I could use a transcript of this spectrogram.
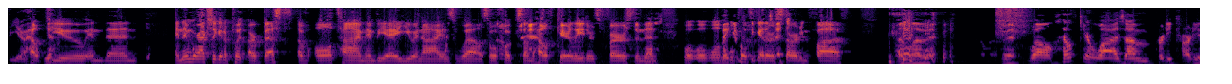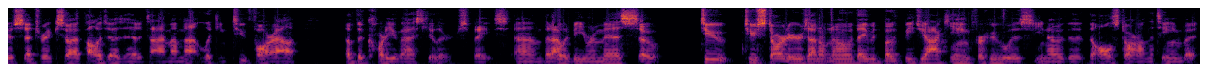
you know helped yeah. you, and then and then we're actually going to put our best of all time NBA, you and I as well. So we'll focus on the healthcare leaders first, and then we'll we'll, we'll, we'll put together a starting five. I love it. Well, healthcare wise, I'm pretty cardiocentric, so I apologize ahead of time. I'm not looking too far out of the cardiovascular space, um, but I would be remiss. So, two two starters. I don't know. They would both be jockeying for who was you know the the all star on the team, but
